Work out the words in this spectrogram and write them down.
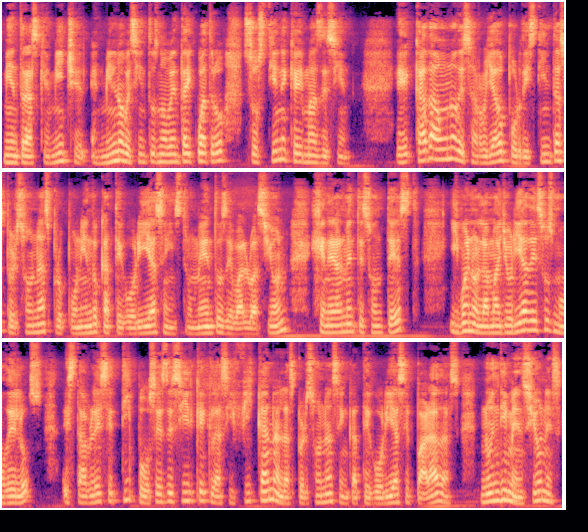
mientras que Mitchell en 1994 sostiene que hay más de 100. Eh, cada uno desarrollado por distintas personas proponiendo categorías e instrumentos de evaluación, generalmente son test, y bueno, la mayoría de esos modelos establece tipos, es decir, que clasifican a las personas en categorías separadas, no en dimensiones,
